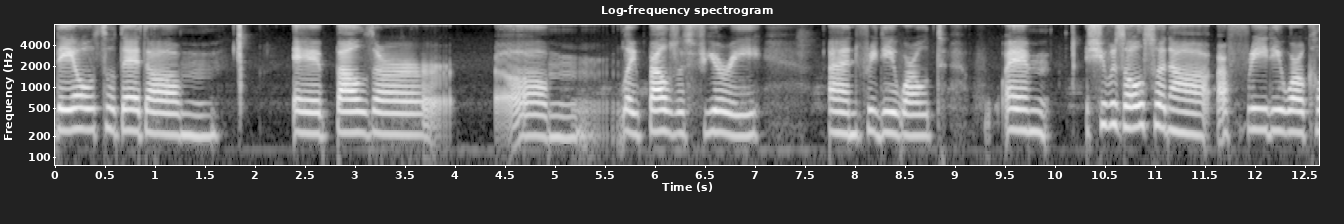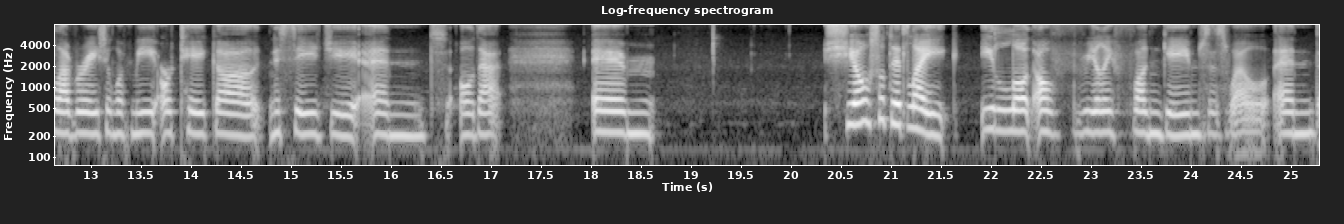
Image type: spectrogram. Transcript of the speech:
they also did um, a Bowser, um, like Bowser's Fury, and 3D World. Um, she was also in a, a 3D World collaboration with me, Ortega, Niseji, and all that. Um, she also did like a lot of really fun games as well and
